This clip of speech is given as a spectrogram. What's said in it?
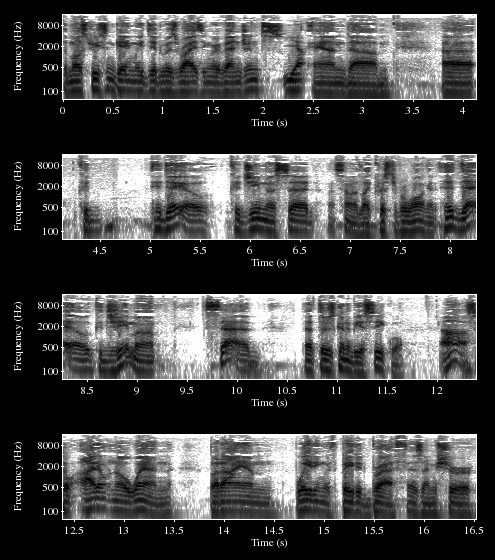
The most recent game we did was Rising Revengeance. Yeah. And um, uh, could Hideo Kojima said that sounded like Christopher Walken. Hideo Kojima said that there's going to be a sequel. Ah. So I don't know when, but I am waiting with bated breath, as I'm sure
